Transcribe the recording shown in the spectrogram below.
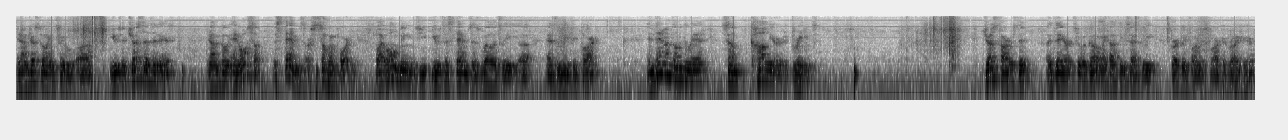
and I'm just going to uh, use it just as it is. And I'm going, and also, the stems are so important. By all means, use the stems as well as the, uh, as the leafy part. And then I'm going to add some collard greens. Just harvested a day or two ago. I got these at the Berkeley Farmers Market right here.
